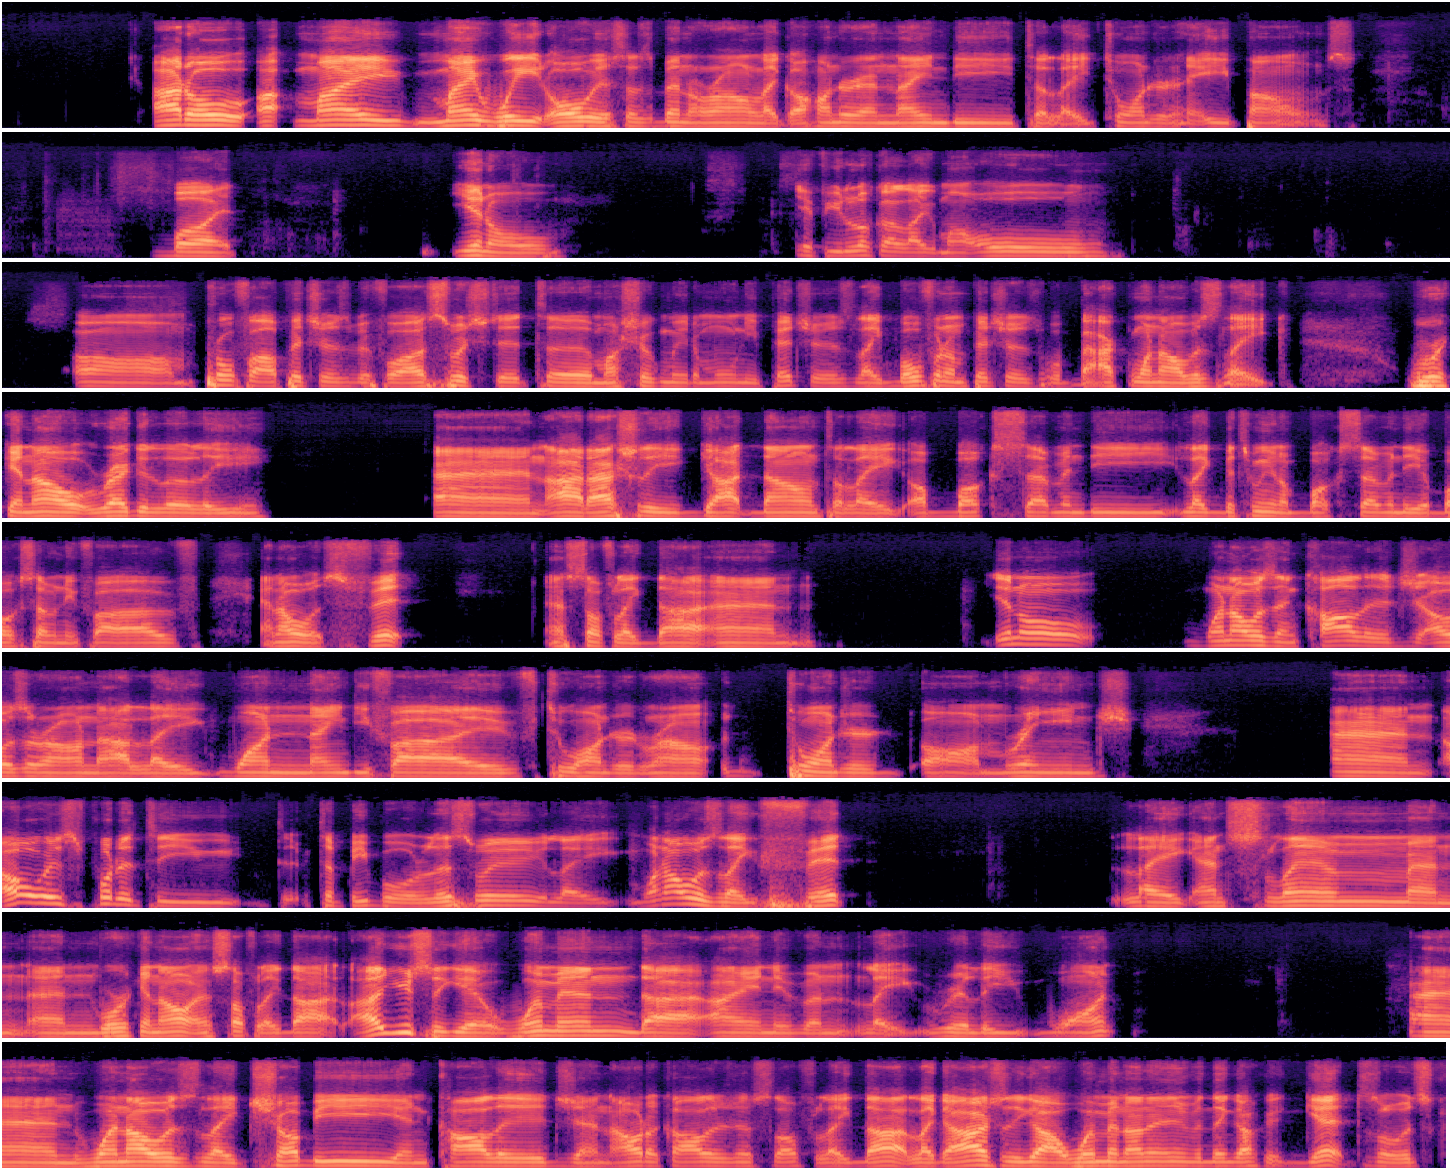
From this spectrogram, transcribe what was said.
I don't uh, my my weight always has been around like 190 to like 208 pounds. But you know, if you look at like my old um profile pictures before I switched it to my Shug Me the Mooney pictures, like both of them pictures were back when I was like working out regularly and I'd actually got down to like a buck 70, like between a buck 70, a buck 75, and I was fit and stuff like that. And, you know, when I was in college, I was around that like 195, 200 round, 200 um range. And I always put it to you, to people this way, like when I was like fit, like and slim and and working out and stuff like that. I used to get women that I ain't even like really want. And when I was like chubby in college and out of college and stuff like that, like I actually got women I didn't even think I could get. So it's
